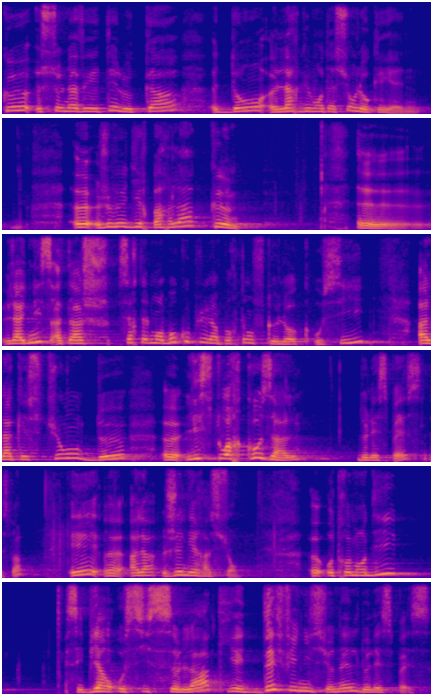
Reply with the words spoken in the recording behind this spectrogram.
que ce n'avait été le cas dans l'argumentation lockéenne. Euh, je veux dire par là que euh, Leibniz attache certainement beaucoup plus d'importance que Locke aussi à la question de euh, l'histoire causale de l'espèce, n'est-ce pas, et à la génération. autrement dit, c'est bien aussi cela qui est définitionnel de l'espèce.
